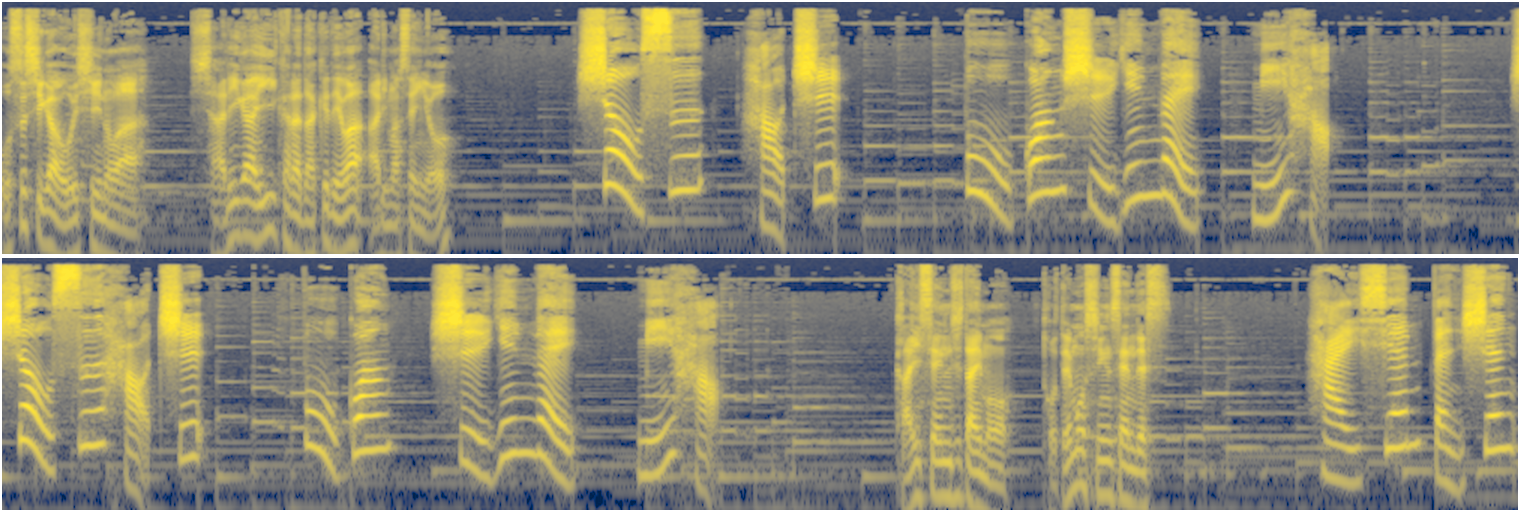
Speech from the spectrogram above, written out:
お寿司が美味しいのは、シャリがいいからだけではありませんよ。寿司好吃，不光是因为米好。寿司好吃，不光是因为米好。海鮮自体もとても新鮮です。海鲜本身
